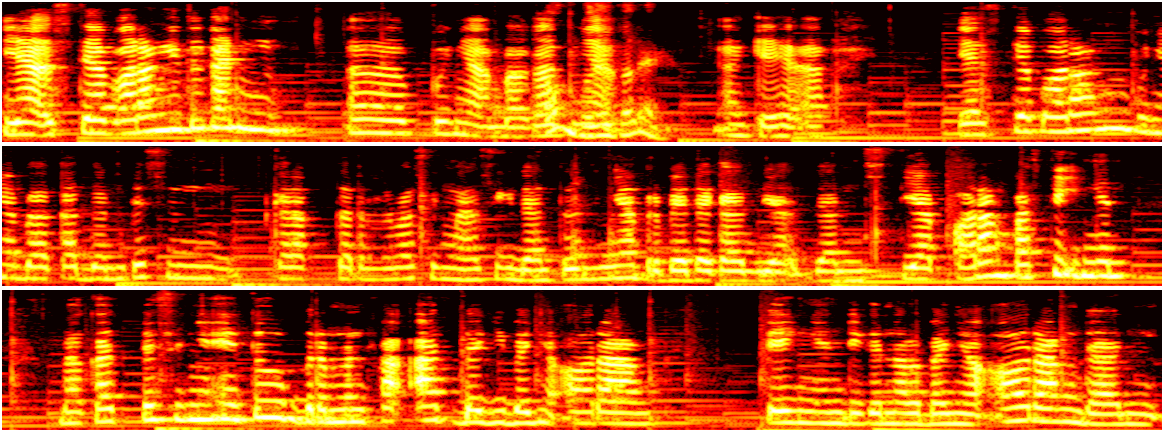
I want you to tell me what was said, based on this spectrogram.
Ya setiap orang itu kan uh, punya bakatnya oh, oke okay, uh, ya setiap orang punya bakat dan passion karakter masing-masing dan tentunya berbeda kan ya? Dan setiap orang pasti ingin bakat passionnya itu bermanfaat bagi banyak orang. Pengen dikenal banyak orang dan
